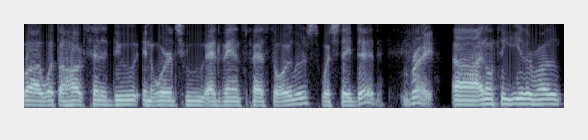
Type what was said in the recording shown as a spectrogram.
uh, what the Hawks had to do in order to advance past the Oilers, which they did. Right. Uh, I don't think either one,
